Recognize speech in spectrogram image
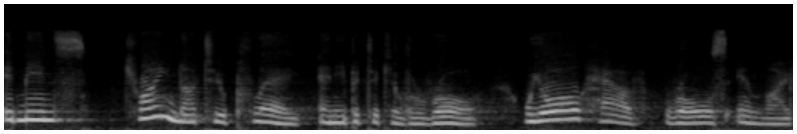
It means trying not to play any particular role. We all have roles in life,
